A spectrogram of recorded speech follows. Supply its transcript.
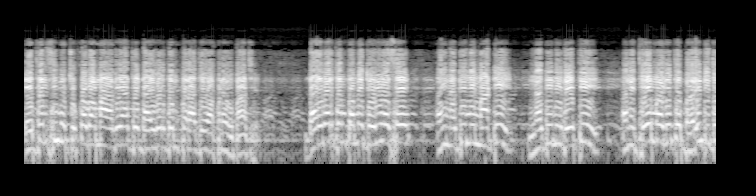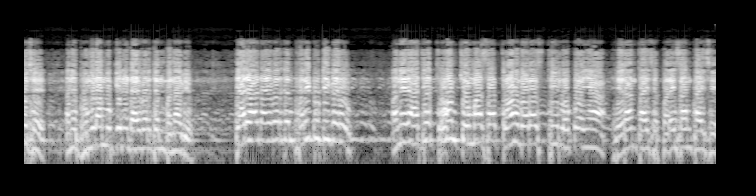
એજન્સીને ચૂકવવામાં આવ્યા જે ડાયવર્ઝન પર આજે આપણે ઊભા છે. ડાયવર્ઝન તમે જોયું હશે, અહીં નદીની માટી, નદીની રેતી અને જે મળ્યું તે ભરી દીધું છે અને ભૂંગળા મૂકીને ડાયવર્ઝન બનાવ્યું. ત્યારે આ ડાયવર્ઝન ફરી તૂટી ગયું અને આજે ત્રણ ચોમાસા, ત્રણ વર્ષથી લોકો અહીંયા હેરાન થાય છે, પરેશાન થાય છે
